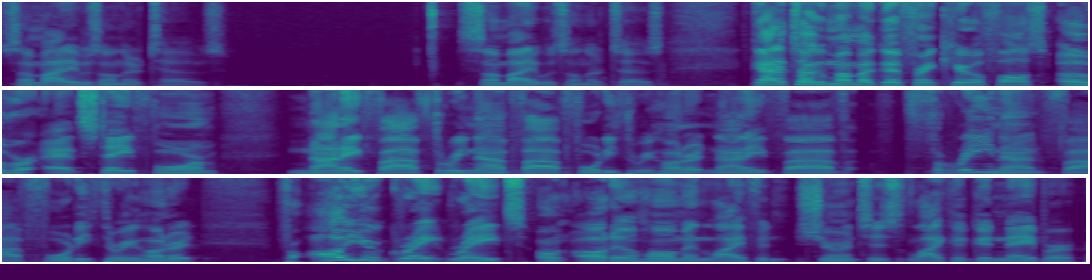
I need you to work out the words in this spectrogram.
Somebody was on their toes. Somebody was on their toes. Got to talk about my good friend Carol Foss over at State Farm, 985 395 4300. 985 395 4300. For all your great rates on auto, home, and life insurances, like a good neighbor,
